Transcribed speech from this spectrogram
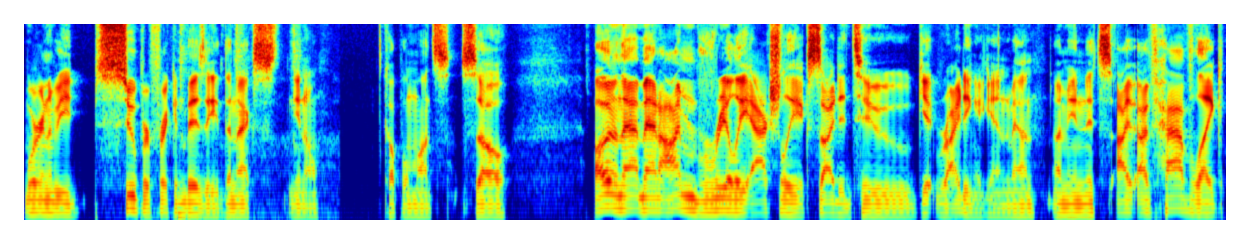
we're gonna be super freaking busy the next you know couple months. So other than that man i'm really actually excited to get writing again man. I mean it's i i've have like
